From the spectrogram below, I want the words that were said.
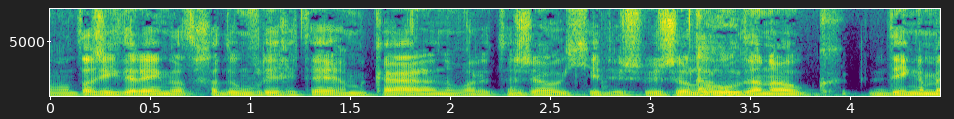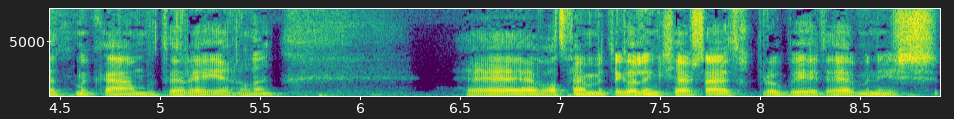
want als iedereen dat gaat doen, vlieg je tegen elkaar en dan wordt het een zootje. Dus we zullen nou. hoe dan ook dingen met elkaar moeten regelen. Uh, wat wij met Ullings juist uitgeprobeerd hebben is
